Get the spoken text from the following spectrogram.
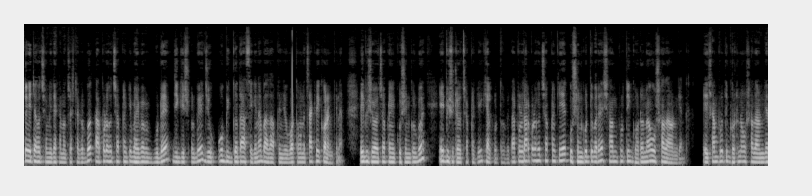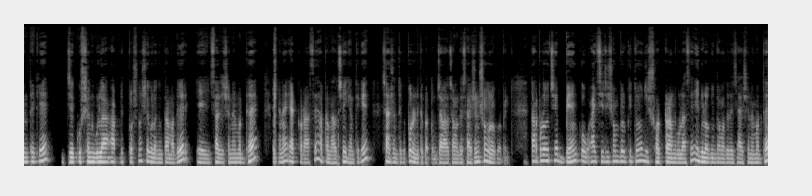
তো এটা হচ্ছে আমি দেখানোর চেষ্টা করব। তারপরে হচ্ছে আপনাকে ভাইবা বোর্ডে জিজ্ঞেস করবে যে অভিজ্ঞতা আছে কিনা বা আপনি যে বর্তমানে চাকরি করেন কিনা। এই বিষয়ে হচ্ছে আপনাকে কোশ্চেন করবে। এই বিষয়টা হচ্ছে আপনাকে খেয়াল করতে হবে। তারপরে তারপরে হচ্ছে আপনাকে কোশ্চেন করতে পারে সাম্প্রতিক ঘটনা ও সাধারণ জ্ঞান। এই সাম্প্রতিক ঘটনা ও সাধারণ জ্ঞান থেকে যে কোশ্চেনগুলা আপডেট প্রশ্ন, সেগুলো কিন্তু আমাদের এই সাজেশনের মধ্যে এখানে অ্যাড করা আছে। আপনারা হচ্ছে এখান থেকে সাজেশন থেকে পড়ে নিতে পারবেন। যারা হচ্ছে আমাদের সাজেশন সংগ্রহ করবেন। তারপরে হচ্ছে ব্যাংক ও আইসিটি সম্পর্কিত যে শর্ট টার্মগুলো আছে এগুলো কিন্তু আমাদের এই সাজেশনের মধ্যে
